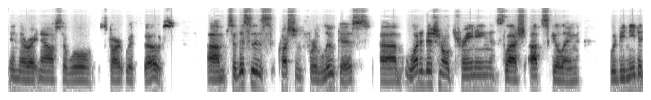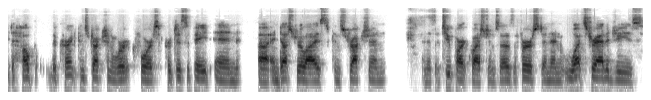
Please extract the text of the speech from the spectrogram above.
in there right now, so we'll start with those. Um, so this is a question for Lucas. Um, what additional training slash upskilling would be needed to help the current construction workforce participate in uh, industrialized construction and it's a two-part question. So that was the first. And then what strategies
